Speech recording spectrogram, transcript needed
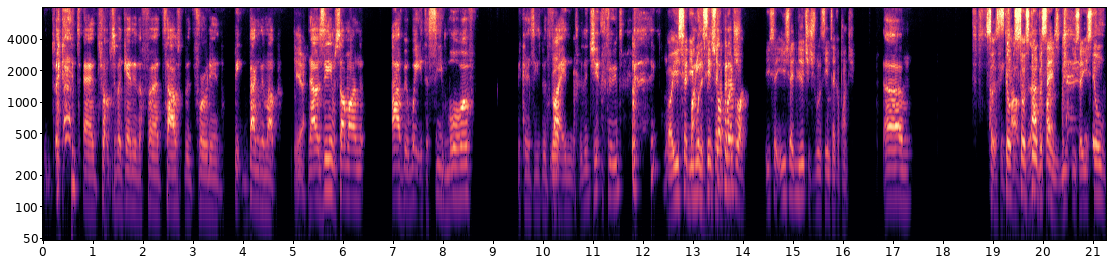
and dropped him again in the third. Times been thrown in, beat, banged him up. Yeah. Now Azim, someone I've been waiting to see more of. Because he's been Well- fighting legit food. Well, you said you want to see him been take a stopping punch. everyone. You said you said you literally just want to see him take a punch. Um, So still, Charles so still the same. You, you so you still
